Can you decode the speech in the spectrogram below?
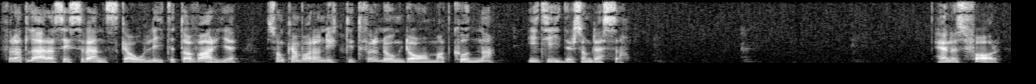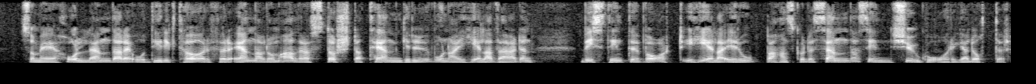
för att lära sig svenska och litet av varje som kan vara nyttigt för en ung dam att kunna i tider som dessa. Hennes far, som är holländare och direktör för en av de allra största tenngruvorna i hela världen, visste inte vart i hela Europa han skulle sända sin 20-åriga dotter.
